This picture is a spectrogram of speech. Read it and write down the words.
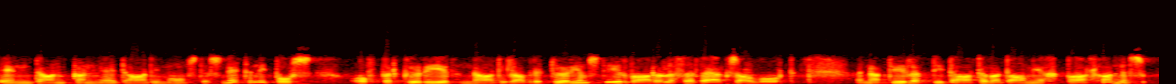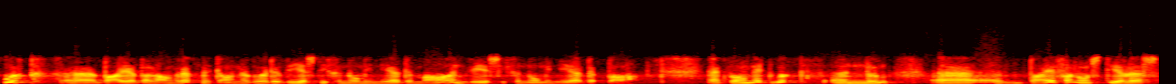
en dan kan jy daardie monsters net in die pos of per koerier na die laboratorium stuur waar hulle verwerk sal word. En natuurlik die data wat daarmee gepaard gaan is ook uh, baie belangrik. Met ander woorde, wie is die genomineerde ma en wie is die genomineerde pa? Ek wil net ook uh, noem, uh, baie van ons teelers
